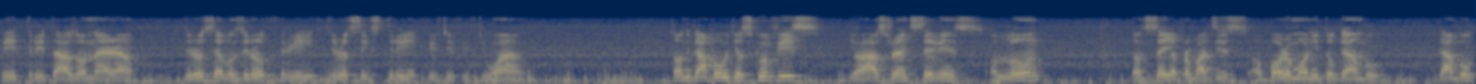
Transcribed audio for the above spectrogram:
pay 3,000 naira. 0703 063 5051. Don't gamble with your school fees, your house rent savings, or loan. Don't sell your properties or borrow money to gamble. Gamble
